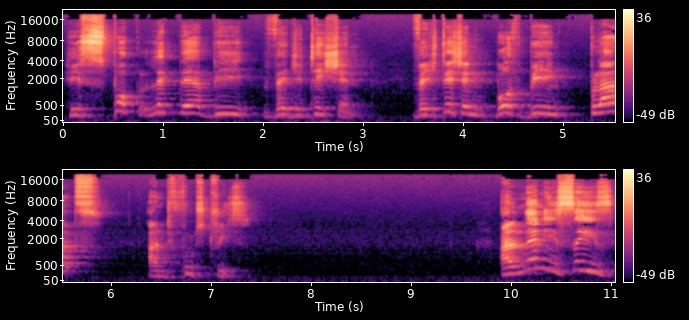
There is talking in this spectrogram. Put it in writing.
He spoke, let there be vegetation. Vegetation both being plants and fruit trees. And then he says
